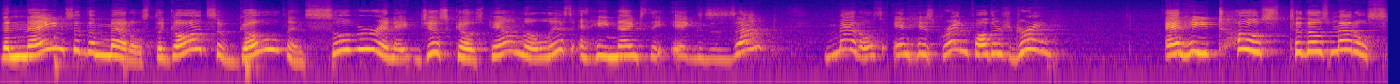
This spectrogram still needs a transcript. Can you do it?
the names of the metals, the gods of gold and silver, and it just goes down the list, and he names the exact metals in his grandfather's dream. And he toasts to those metals.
